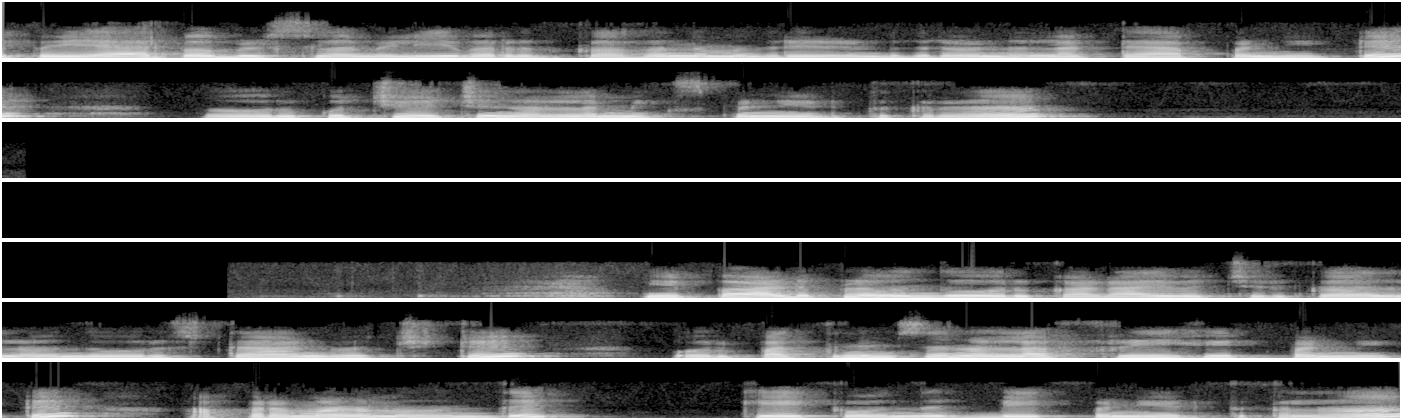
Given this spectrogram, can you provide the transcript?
இப்போ ஏர் பபிள்ஸ்லாம் வெளியே வர்றதுக்காக இந்த மாதிரி ரெண்டு தடவை நல்லா டேப் பண்ணிவிட்டு ஒரு குச்சி வச்சு நல்லா மிக்ஸ் பண்ணி எடுத்துக்கிறேன். இப்போ அடுப்பில் வந்து ஒரு கடாய் வச்சுருக்கேன். அதில் வந்து ஒரு ஸ்டாண்ட் வச்சுட்டு ஒரு பத்து நிமிஷம் நல்லா ஃப்ரீ ஹீட் பண்ணிவிட்டு அப்புறமா நம்ம வந்து கேக்கை வந்து பேக் பண்ணி எடுத்துக்கலாம்.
